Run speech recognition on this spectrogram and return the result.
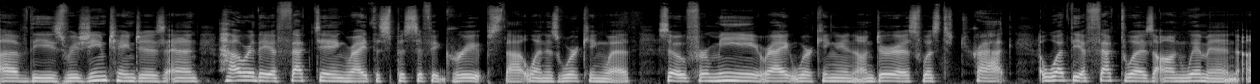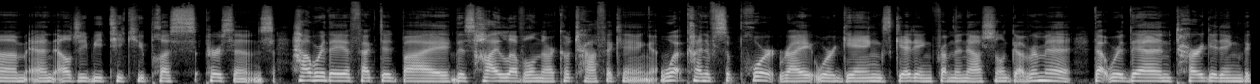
of these regime changes and how are they affecting right the specific groups that one is working with. So for me right working in honduras was to track what the effect was on women um, and lgbtq plus persons. How were they affected by this high level narco trafficking what kind of support right were gangs getting from the national government that were then targeting the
